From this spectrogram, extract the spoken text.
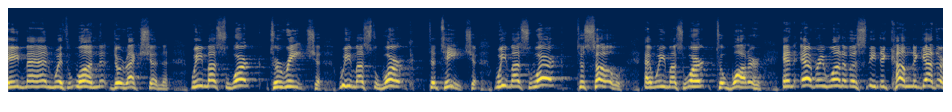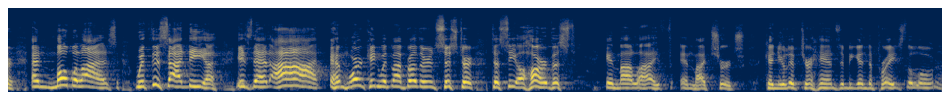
Amen. With one direction. We must work to reach. We must work to teach. We must work to sow and we must work to water. And every one of us need to come together and mobilize with this idea is that I am working with my brother and sister to see a harvest in my life and my church. Can you lift your hands and begin to praise the Lord?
